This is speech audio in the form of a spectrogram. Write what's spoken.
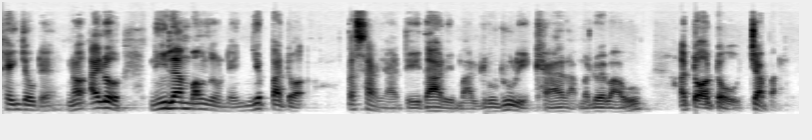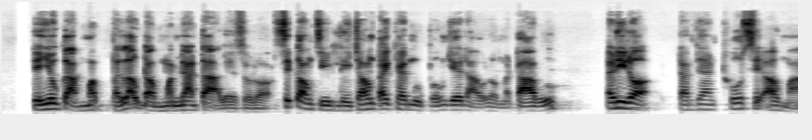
ထိန်းချုပ်တယ်เนาะအဲ့လိုနီလန်းပေါင်းစုံတွေညစ်ပတ်တော့ သက်ဆိုင်ရာဒေတာတွေမှာလူထုတွေခံရတာမလွယ်ပါဘူးအတော့အတော်ကြက်ပါတရုတ်ကဘလောက်တောင်မမြတ်တာလဲဆိုတော့စစ်ကောင်စီလေချောင်းတိုက်ခိုက်မှုဘုံကျဲတာကိုတော့မတားဘူးအဲ့ဒီတော့တံပြန်ထိုးစစ်အောက်မှာ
